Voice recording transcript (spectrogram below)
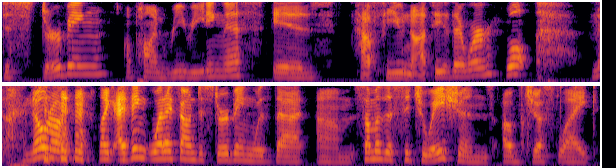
disturbing upon rereading this is How few Nazis there were? well, no, no, no. like I think what I found disturbing was that um, some of the situations of just like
